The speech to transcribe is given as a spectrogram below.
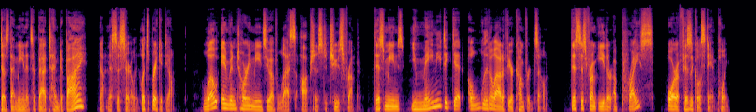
Does that mean it's a bad time to buy? Not necessarily. Let's break it down. Low inventory means you have less options to choose from. This means you may need to get a little out of your comfort zone. This is from either a price or a physical standpoint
